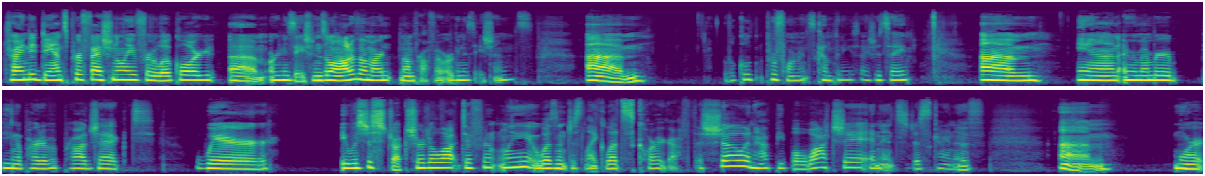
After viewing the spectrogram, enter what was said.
trying to dance professionally for local org- um, organizations, and a lot of them are nonprofit organizations. Um, local performance companies, I should say. Um, and I remember being a part of a project where it was just structured a lot differently. It wasn't just like, let's choreograph the show and have people watch it. And it's just kind of um, more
